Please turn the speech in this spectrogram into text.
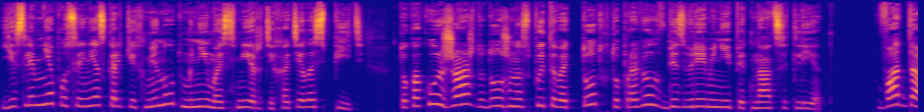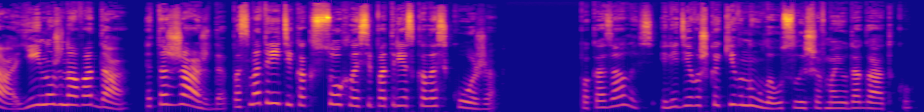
Если мне после нескольких минут мнимой смерти хотелось пить, то какую жажду должен испытывать тот, кто провел в безвремении 15 лет? Вода, ей нужна вода. Это жажда. Посмотрите, как сохлась и потрескалась кожа. Показалось, или девушка кивнула, услышав мою догадку.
